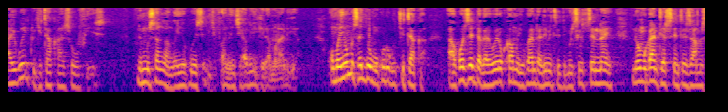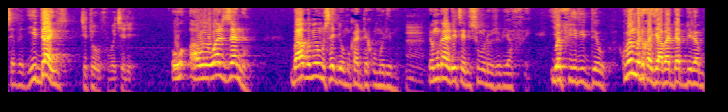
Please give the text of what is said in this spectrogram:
I went to kitaka's office. Nemusanga nga yekwese mu kifaananyi kyabiikira maaliya omanye omusajja omukulu ku kitaka akoze eddagala weroka mu uganda limited mu 69 n'omugaa nti ya sente za museveni. He dies. Kituufu bwe kiri O- awe wazana bagobye omusajja omukadde ku mulimu. Nomuganda leeta ebisumuluzo byaffe. Yafiiriddewo. Kuba emotoka gyabadde abbiramu.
